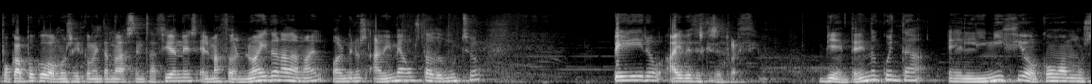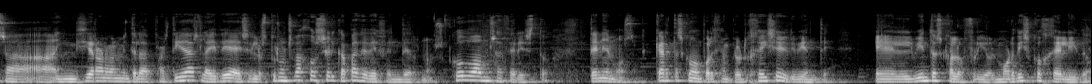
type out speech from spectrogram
poco a poco, vamos a ir comentando las sensaciones. El mazo no ha ido nada mal, o al menos a mí me ha gustado mucho, pero hay veces que se tuerce. Bien, teniendo en cuenta el inicio o cómo vamos a, iniciar normalmente las partidas, la idea es en los turnos bajos ser capaz de defendernos. ¿Cómo vamos a hacer esto? Tenemos cartas como por ejemplo Geyser Hirviente, el viento escalofrío, el mordisco gélido,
